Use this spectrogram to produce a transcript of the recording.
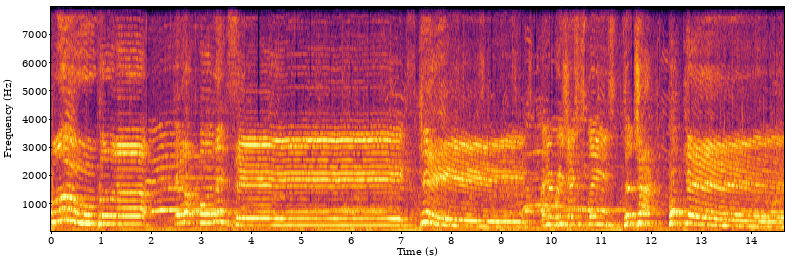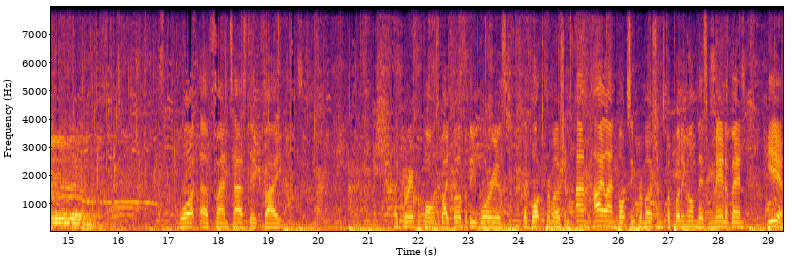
blue corner. Give it up for Lindsay Keane. And your appreciations, please, to Jack Hopkins. What a fantastic fight. A great performance by both of these warriors, the Box Promotions and Highland Boxing Promotions for putting on this main event here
